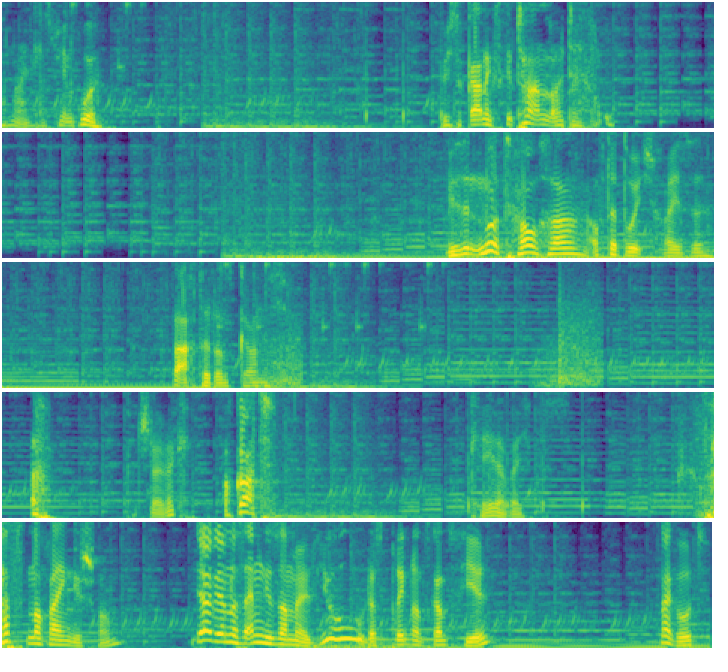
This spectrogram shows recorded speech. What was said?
Oh nein, lass mich in Ruhe. Hab ich doch gar nichts getan, Leute. Wir sind nur Taucher auf der Durchreise. Beachtet uns gar nicht. Ah, ganz schnell weg. Oh Gott! Okay, da rechts. Fast noch reingeschwommen. Ja, wir haben das N gesammelt. Juhu, das bringt uns ganz viel. Na gut.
